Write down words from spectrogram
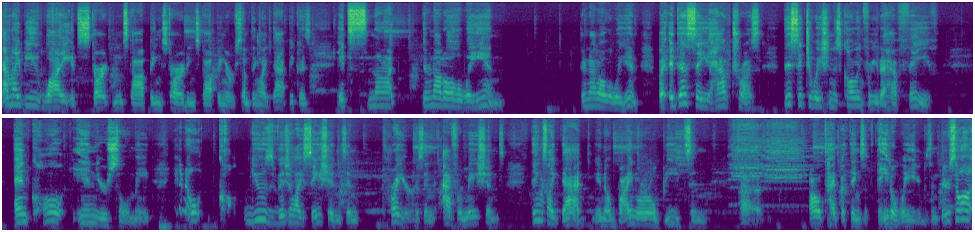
That might be why it's starting, stopping, starting, stopping, or something like that, because it's not, they're not all the way in. They're not all the way in. But it does say you have trust. This situation is calling for you to have faith and call in your soulmate. You know, use visualizations and prayers and affirmations, things like that. You know, binaural beats and uh, all type of things, theta waves, and there's all.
